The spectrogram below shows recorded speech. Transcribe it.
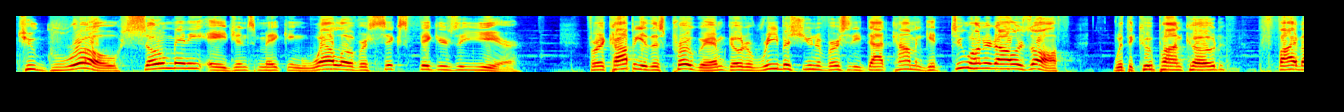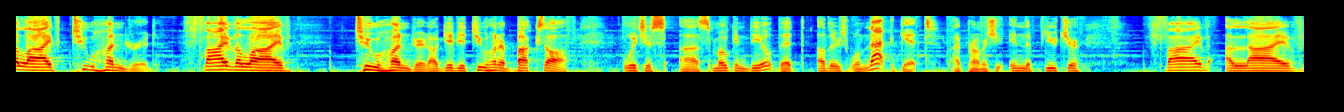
to grow so many agents making well over six figures a year. For a copy of this program, go to rebusuniversity.com and get $200 off with the coupon code 5alive200. 5alive200. I'll give you 200 bucks off, which is a smoking deal that others will not get, I promise you, in the future. 5 Alive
